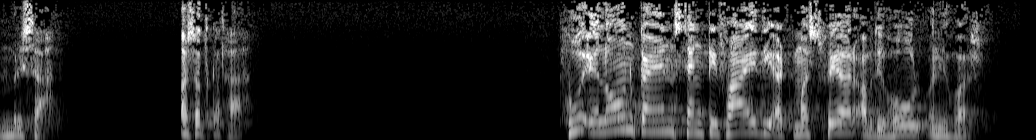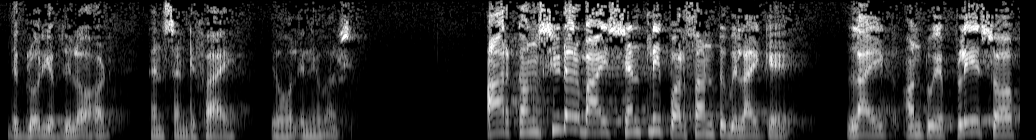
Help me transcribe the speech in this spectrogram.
mrisa, asat katha. Who alone can sanctify the atmosphere of the whole universe? The glory of the Lord can sanctify the whole universe. Are considered by saintly person to be like a like unto a place of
